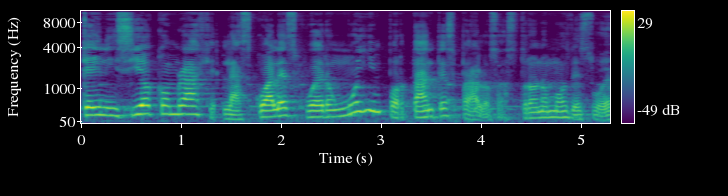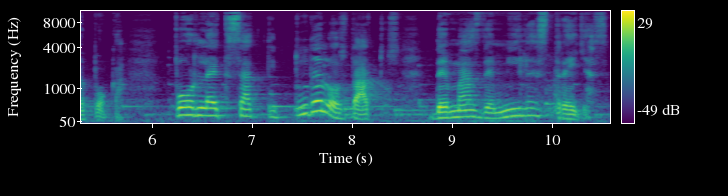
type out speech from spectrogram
que inició con Brahe, las cuales fueron muy importantes para los astrónomos de su época por la exactitud de los datos de más de mil estrellas,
